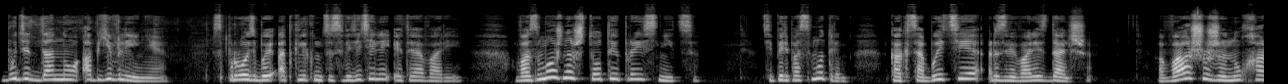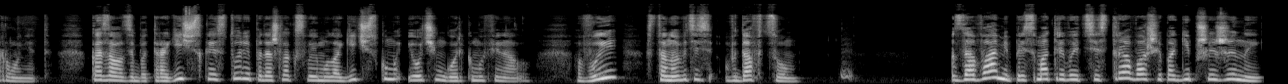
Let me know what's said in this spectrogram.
будет дано объявление с просьбой откликнуться свидетелей этой аварии. Возможно, что-то и прояснится. Теперь посмотрим, как события развивались дальше. Вашу жену хоронят. Казалось бы, трагическая история подошла к своему логическому и очень горькому финалу. Вы становитесь вдовцом. За вами присматривает сестра вашей погибшей жены,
